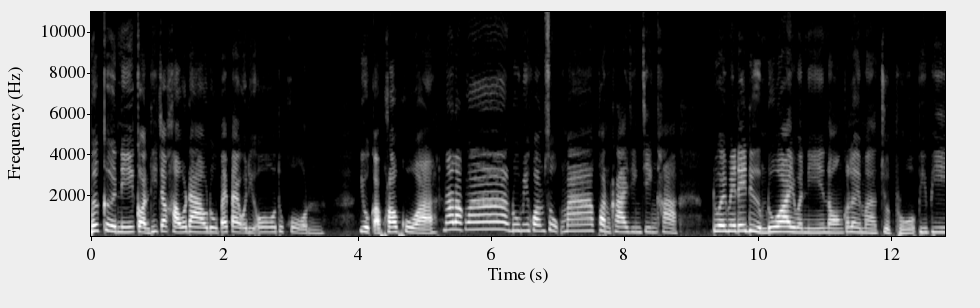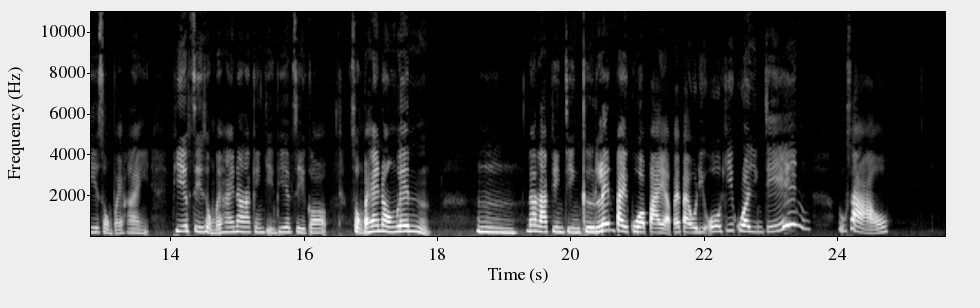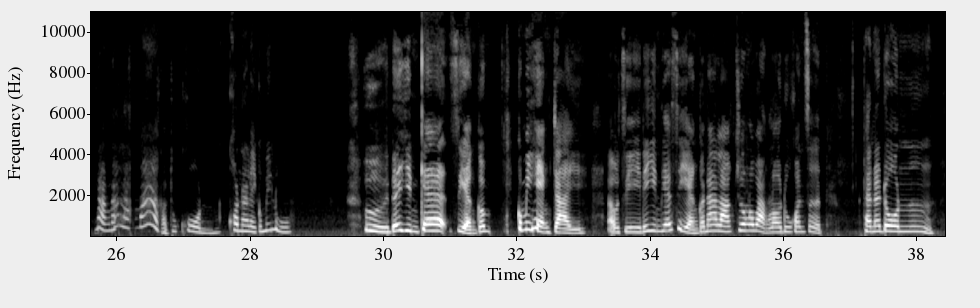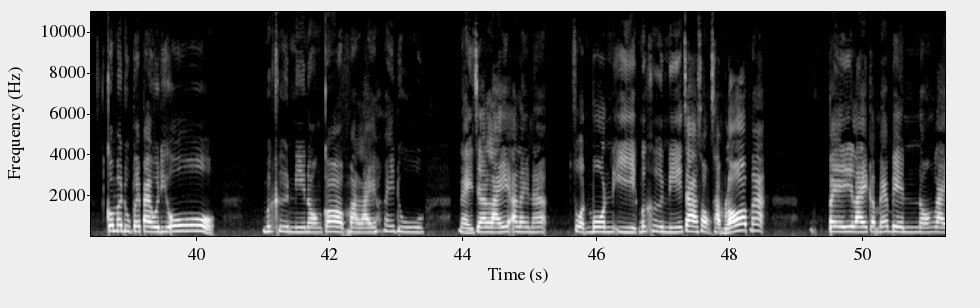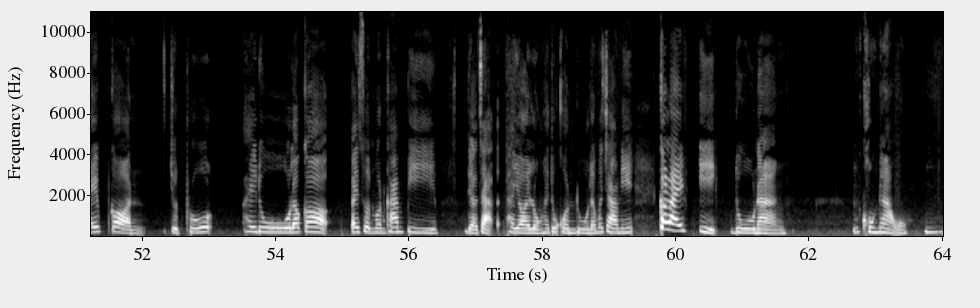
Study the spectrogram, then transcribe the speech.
เมื่อคืนนี้ก่อนที่จะเขาดาวดูไปไปโอดิโอทุกคน อยู่กับครอบครัว น่ารักมาก ดูมีความสุขมาก ผ่อนคลายจริง ๆ ค่ะ ด้วยไม่ได้ดื่มด้วยวันนี้น้องก็เลยมาจุดพลุพี่ๆส่งไปให้พี่เอฟซีส่งไปให้น่ารักจริงๆพี่เอฟซีก็ส่งไปให้น้องเล่น อืม น่ารักจริง ๆ คือเล่นไปกลัวไปอะ ไปไปโอดิโอขี้กลัวจริง ๆ ลูกสาวนางน่ารักมากอะทุกคน คนอะไรก็ไม่รู้ เออได้ยินแค่เสียงก็ก็มีแหงใจ เอาสิได้ยินแค่เสียงก็น่ารักช่วงระหว่างรอดูคอนเสิร์ตธนดลก็มาดูไปไปโอดิโอ เมื่อคืนนี้น้องก็มาไลฟ์ให้ดู ไหนจะไลฟ์อะไรนะสวดมนต์อีกเมื่อคืนนี้จะสองสามรอบอะไปไลฟ์กับแม่เบนน้องไลฟ์ก่อนจุดพลุให้ดูแล้วก็ไปสวดมนต์ข้ามปี เดี๋ยวจะทยอยลงให้ทุกคนดูแล้วเมื่อเช้านี้ ก็ไลฟ์อีกดูนาง คงเหงาอืม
